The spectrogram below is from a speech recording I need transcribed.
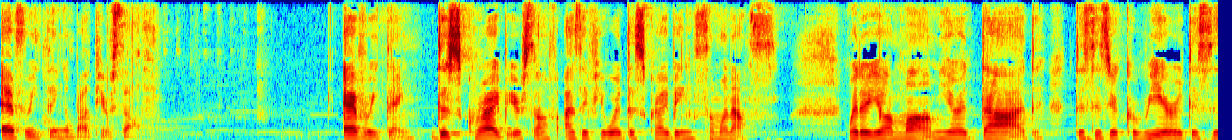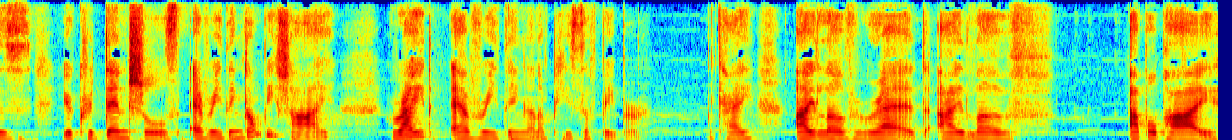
everything about yourself. Everything. Describe yourself as if you were describing someone else. Whether you're a mom, you're a dad, this is your career, this is your credentials, everything. Don't be shy. Write everything on a piece of paper. Okay? I love red. I love apple pie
